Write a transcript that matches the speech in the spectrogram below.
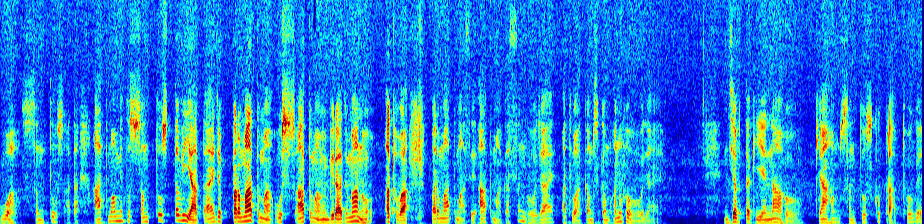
वह संतोष आता आत्मा में तो संतोष तभी आता है जब परमात्मा उस आत्मा में विराजमान हो, अथवा परमात्मा से आत्मा का संग हो जाए, अथवा कम से कम अनुभव हो जाए। जब तक ये ना हो, क्या हम संतोष को प्राप्त हो गए?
